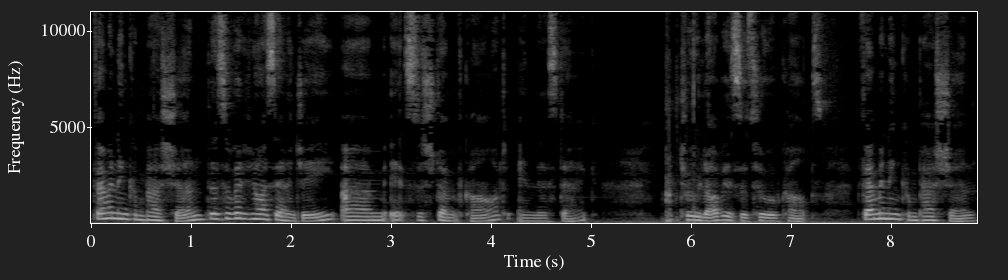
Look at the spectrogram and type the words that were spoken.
Feminine compassion. There's a really nice energy. Um, it's the strength card in this deck. True love is the two of cups. Feminine compassion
